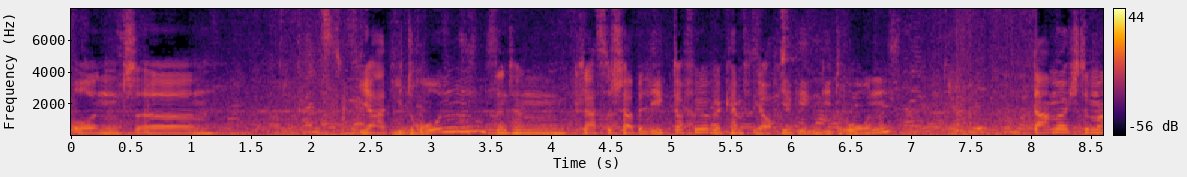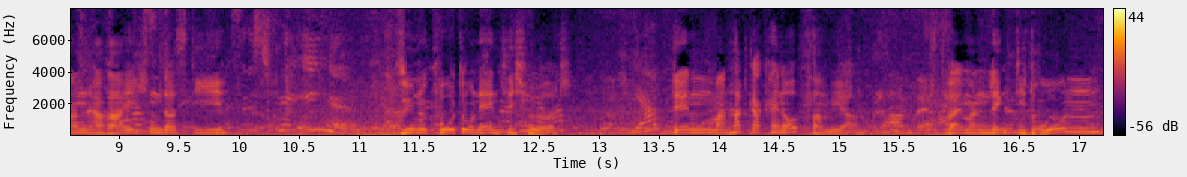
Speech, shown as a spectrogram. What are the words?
Und äh, ja, die Drohnen sind ein klassischer Beleg dafür. Wir kämpfen ja auch hier gegen die Drohnen. Da möchte man erreichen, dass die Sühnequote unendlich wird. Denn man hat gar keine Opfer mehr, weil man lenkt die Drohnen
